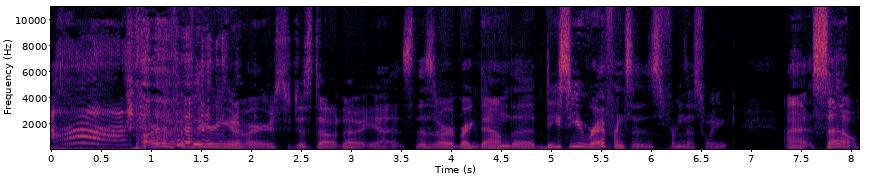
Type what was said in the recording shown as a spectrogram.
Ah! Part of a bigger universe. You just don't know it yet. So this is where we break down the DC references from this week. Uh, so,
